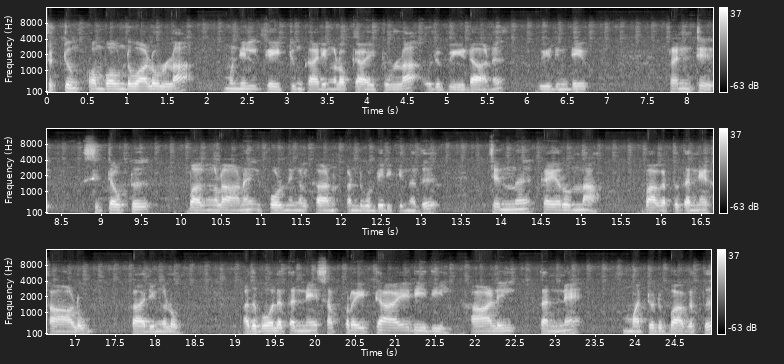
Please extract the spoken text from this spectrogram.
ചുറ്റും കോമ്പൗണ്ട് വാളുള്ള മുന്നിൽ ഗേറ്റും കാര്യങ്ങളൊക്കെ ആയിട്ടുള്ള ഒരു വീടാണ്. വീടിന്റെ ഫ്രണ്ട് സിറ്റ് ഔട്ട് ഭാഗങ്ങളാണ് ഇപ്പോൾ നിങ്ങൾ കണ്ടുകൊണ്ടിരിക്കുന്നത്. ചെന്ന് കയറുന്ന ഭാഗത്ത് തന്നെ ഹാളും കാര്യങ്ങളും. അതുപോലെ തന്നെ സെപ്പറേറ്റ് ആയ രീതിയിൽ ഹാളിൽ തന്നെ മറ്റൊരു ഭാഗത്ത്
